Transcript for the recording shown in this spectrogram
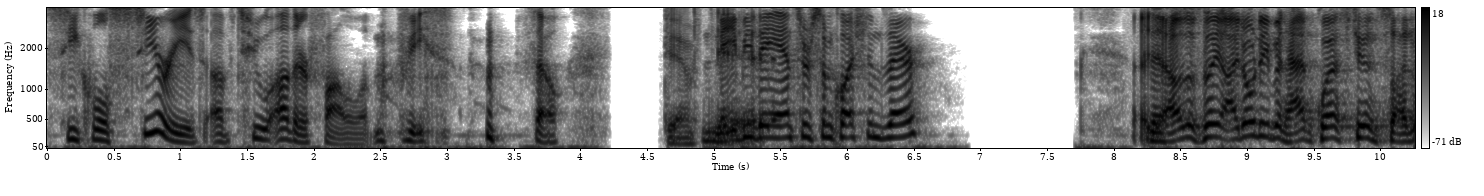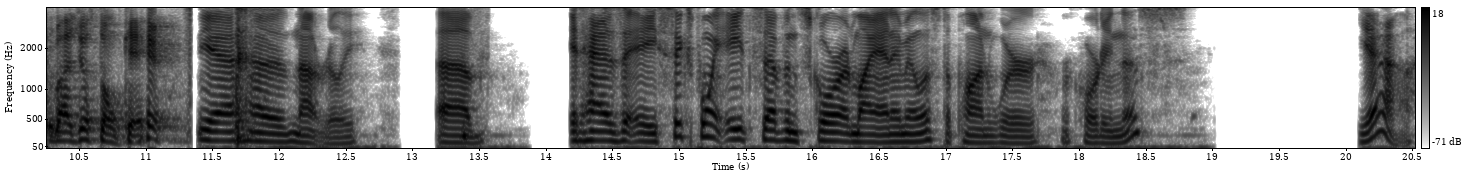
sequel series of two other follow-up movies. so, Damn. maybe they answer some questions there. This- Honestly, I don't even have questions. I, don't- I just don't care. Yeah, uh, not really. Uh, it has a 6.87 score on my anime list upon we're recording this. Yeah.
